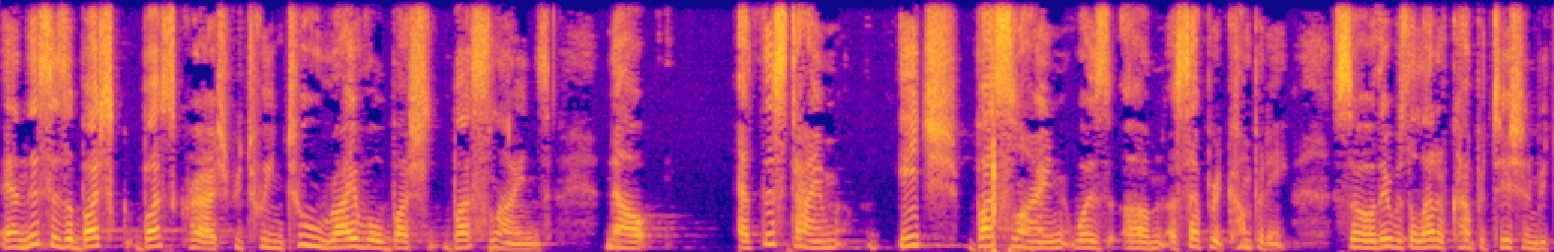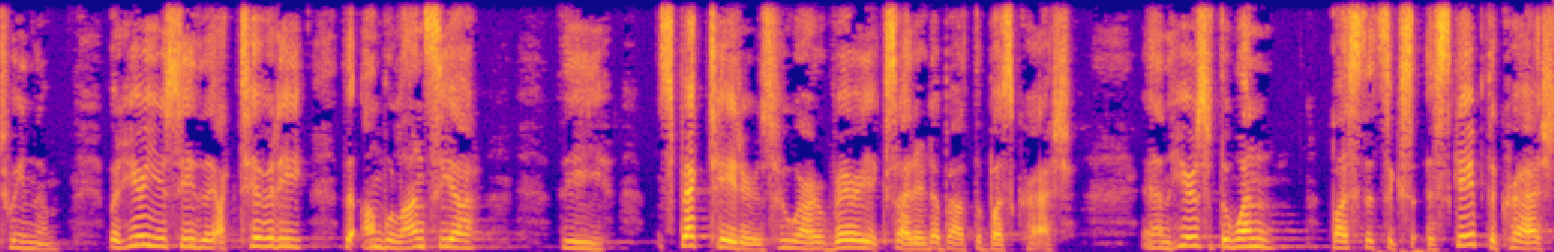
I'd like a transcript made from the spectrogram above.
And this is a bus, bus crash between two rival bus, bus lines. Now, At this time, each bus line was um, a separate company, so there was a lot of competition between them. But here you see the activity, the ambulancia, the spectators who are very excited about the bus crash. And here's the one bus that's ex- escaped the crash.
